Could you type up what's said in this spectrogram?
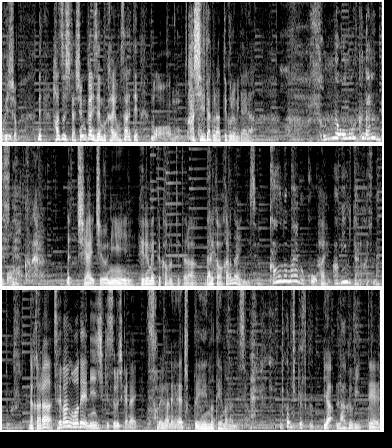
く一緒。で外した瞬間に全部解放されてもう走りたくなってくるみたいな。そんな重くなるんですね。重くなる。で試合中にヘルメットかぶってたら誰かわからないんですよ。顔の前もこう、はい。網みたいな感じになってますよだから背番号で認識するしかない。それがねちょっと永遠のテーマなんですよ なんでですか？いやラグビーって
